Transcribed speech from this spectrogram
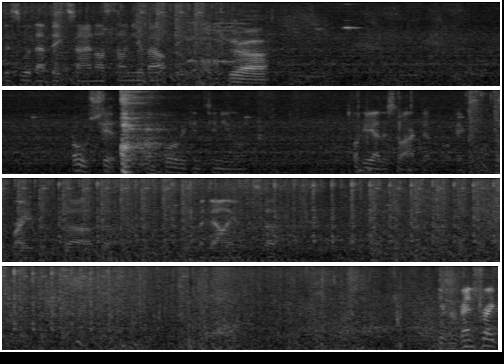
This is with that big sign I was telling you about. Yeah. Oh shit! Before we continue. Okay, yeah, they're still active. Okay, cool. Right, the, the medallions and stuff. Give revenge strike.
